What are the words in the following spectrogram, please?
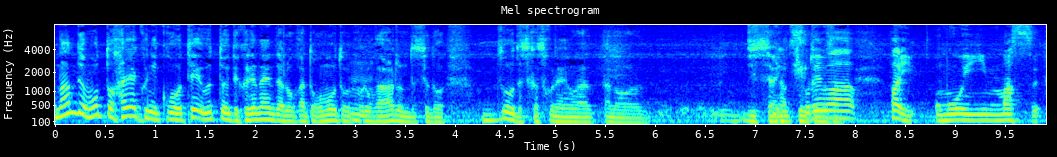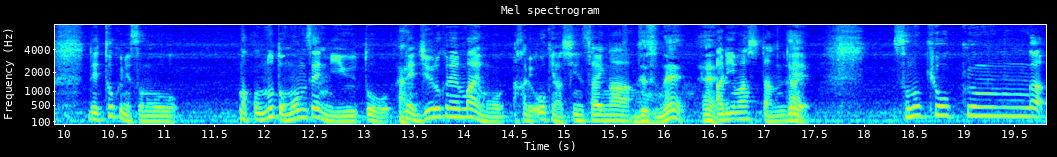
なんでもっと早くにこう手を打っといてくれないんだろうかと思うところがあるんですけど、うん、どうですかそこら辺は？あの実際にそれはやっぱり思います。で特にそのまあ、この能登門前に言うと、はい、ね、16年前もやはり大きな震災がありましたんで、ねはい、その教訓が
